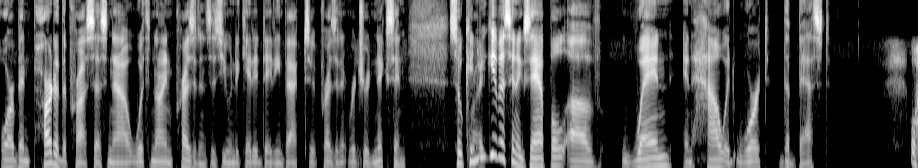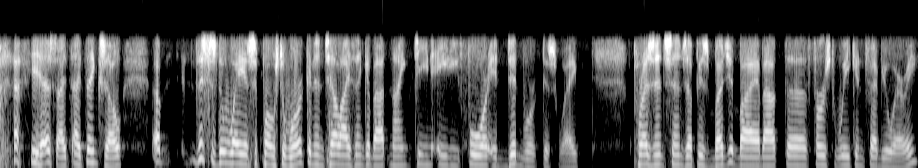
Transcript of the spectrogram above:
or been part of the process now with nine presidents, as you indicated, dating back to President Richard Nixon. So, can right. you give us an example of when and how it worked the best? Well, yes, I, I think so. Uh, this is the way it's supposed to work, and until I think about 1984, it did work this way. President sends up his budget by about the first week in February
